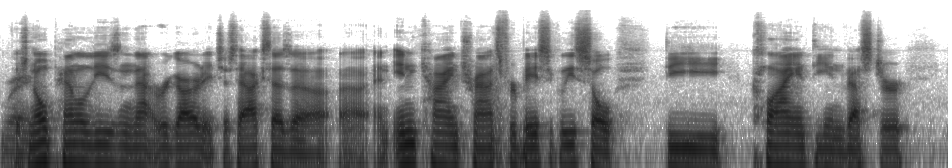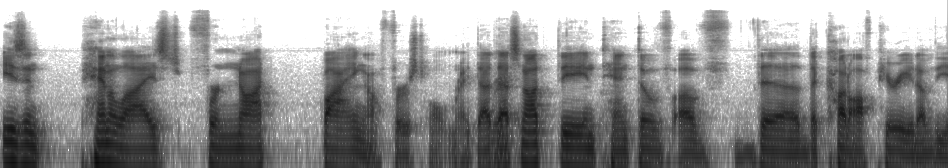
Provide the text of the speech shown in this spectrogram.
Right. There's no penalties in that regard. It just acts as a, a an in-kind transfer basically. So the client, the investor, isn't penalized for not buying a first home, right? That that's not the intent of of the the cutoff period of the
